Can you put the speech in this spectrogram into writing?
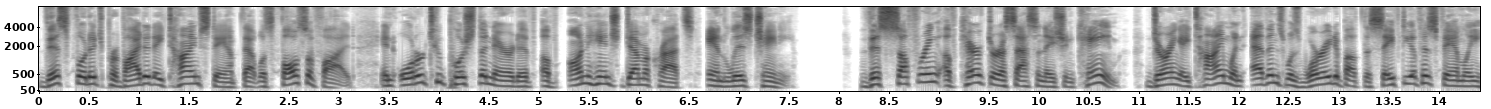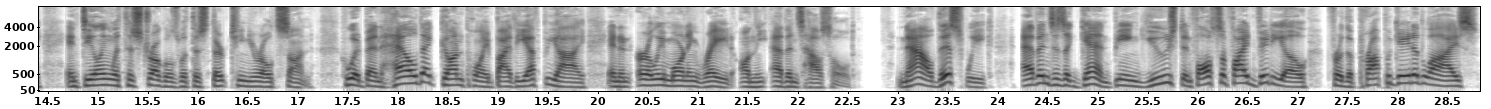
This footage provided a timestamp that was falsified in order to push the narrative of unhinged Democrats and Liz Cheney. This suffering of character assassination came during a time when Evans was worried about the safety of his family and dealing with his struggles with his 13 year old son, who had been held at gunpoint by the FBI in an early morning raid on the Evans household. Now, this week, Evans is again being used in falsified video for the propagated lies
